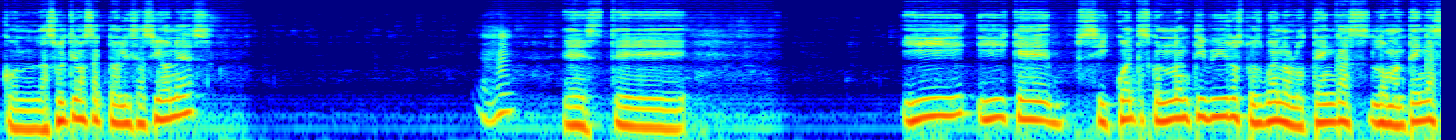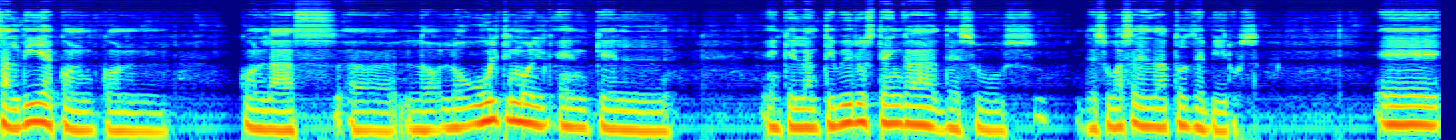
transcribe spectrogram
con las últimas actualizaciones. Este. Y, que si cuentas con un antivirus, pues bueno, lo tengas, lo mantengas al día con, con, las ah, lo, último en que el en que el antivirus tenga de sus de su base de datos de virus. Eh,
